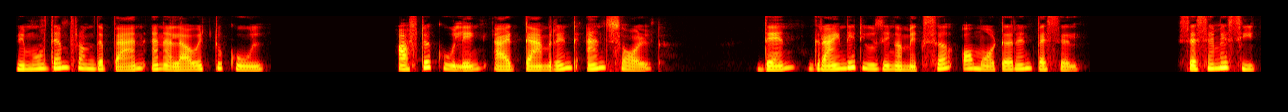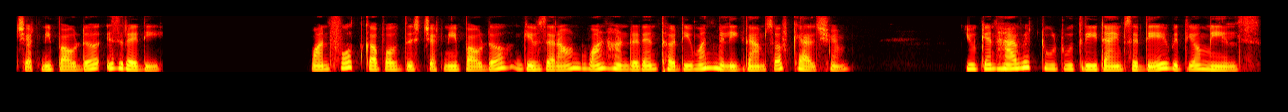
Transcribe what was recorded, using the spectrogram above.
remove them from the pan and allow it to cool. After cooling, add tamarind and salt. Then grind it using a mixer or mortar and pestle. Sesame seed chutney powder is ready. 1 4th cup of this chutney powder gives around 131 milligrams of calcium. You can have it 2 to 3 times a day with your meals.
